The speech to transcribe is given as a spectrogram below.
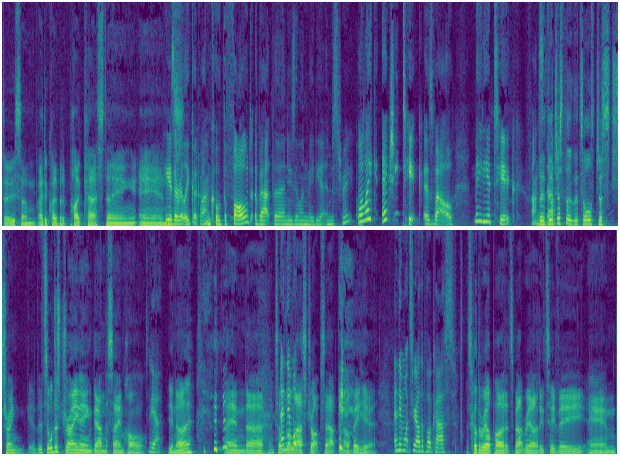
do some, I do quite a bit of podcasting and... He has a really good one called The Fold about the New Zealand media industry. Or like actually tech as well. Media tech, fun They're, stuff. they're just the, it's all just shrink. It's all just draining down the same hole. Yeah. you know. and uh, until And the then what- last drops out, then I'll be here. And then what's your other podcast? It's called the Real Pod. It's about reality TV, and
